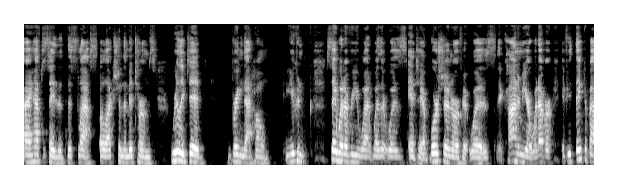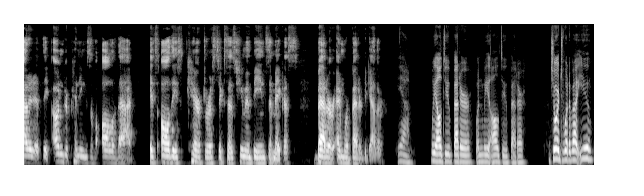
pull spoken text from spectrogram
I have to say that this last election, the midterms, really did bring that home. You can say whatever you want, whether it was anti abortion or if it was the economy or whatever. If you think about it at the underpinnings of all of that, it's all these characteristics as human beings that make us better and we're better together. Yeah. We all do better when we all do better. George, what about you?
